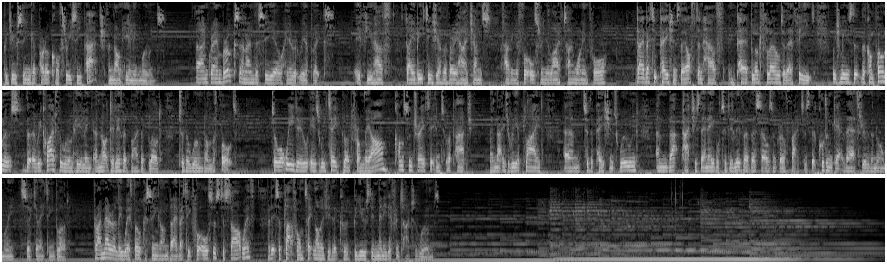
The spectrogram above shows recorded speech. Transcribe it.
producing a product called 3C Patch for non-healing wounds. I'm Graeme Brookes and I'm the CEO here at Reapplix. If you have diabetes, you have a very high chance of having a foot ulcer in your lifetime, one in four. Diabetic patients, they often have impaired blood flow to their feet, which means that the components that are required for wound healing are not delivered by the blood to the wound on the foot. So what we do is we take blood from the arm, concentrate it into a patch, and that is reapplied um, to the patient's wound, and that patch is then able to deliver the cells and growth factors that couldn't get there through the normally circulating blood. Primarily we're focusing on diabetic foot ulcers to start with, but it's a platform technology that could be used in many different types of wounds.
